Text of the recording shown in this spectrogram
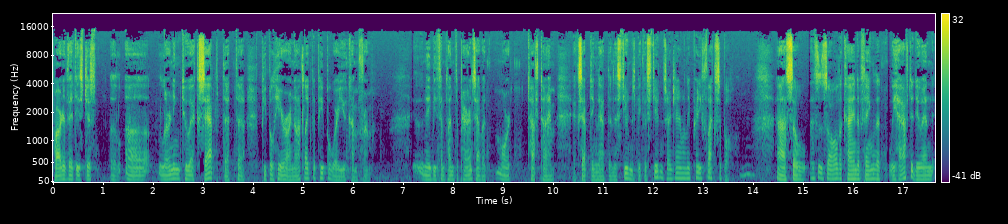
Part of it is just uh, uh, learning to accept that uh, people here are not like the people where you come from. Maybe sometimes the parents have a more tough time accepting that than the students because students are generally pretty flexible. Uh, so this is all the kind of thing that we have to do. And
